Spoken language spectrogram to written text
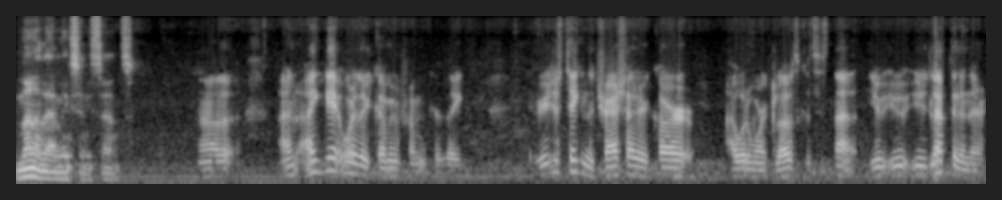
None of that makes any sense. No, and I get where they're coming from because, like, if you're just taking the trash out of your car, I wouldn't wear gloves because it's not you, you. You left it in there.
